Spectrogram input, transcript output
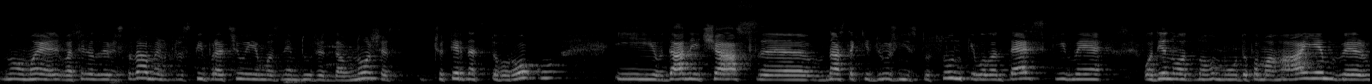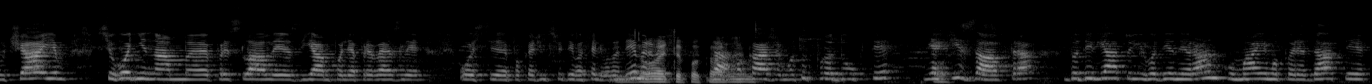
Ну, ми, Василь Володимирович сказав, ми співпрацюємо з ним дуже давно, ще з 2014 року. І в даний час е, в нас такі дружні стосунки, волонтерські. Ми один одному допомагаємо, виручаємо. Сьогодні нам е, прислали з Ямполя, привезли. Ось е, покажіть сюди Василь Володимирович. Давайте Да, покажемо. покажемо тут продукти, які завтра до 9 години ранку маємо передати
